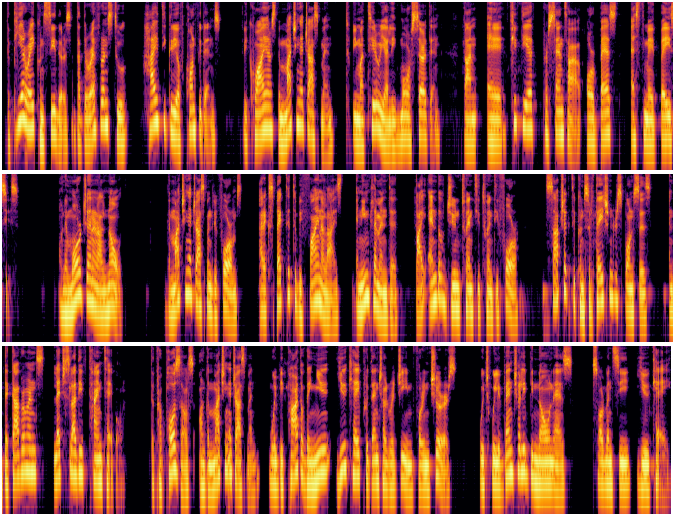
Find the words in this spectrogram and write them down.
The PRA considers that the reference to high degree of confidence requires the matching adjustment to be materially more certain than a 50th percentile or best estimate basis. On a more general note, the matching adjustment reforms are expected to be finalized and implemented by end of June 2024, subject to consultation responses and the government's legislative timetable. The proposals on the matching adjustment will be part of the new UK prudential regime for insurers, which will eventually be known as Solvency UK.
